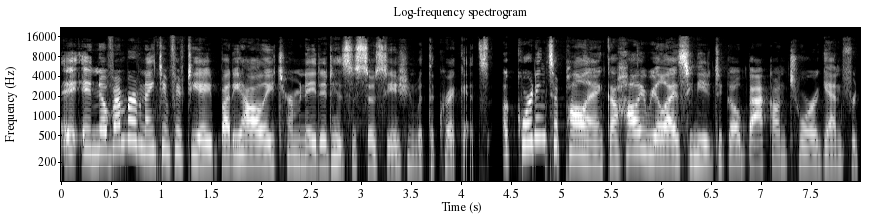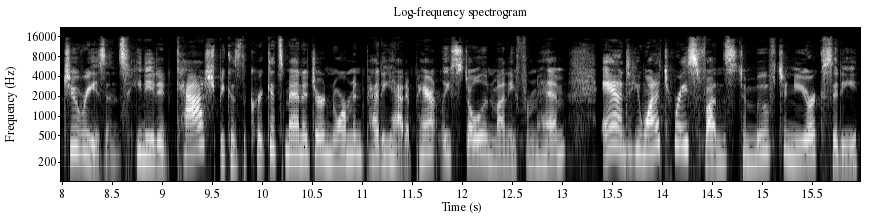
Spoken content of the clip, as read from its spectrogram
In November of 1958, Buddy Holly terminated his association with the Crickets. According to Paul Anka, Holly realized he needed to go back on tour again for two reasons. He needed cash because the Crickets manager, Norman Petty, had apparently stolen money from him, and he wanted to raise funds to move to New York City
